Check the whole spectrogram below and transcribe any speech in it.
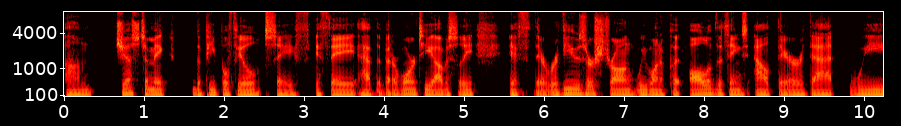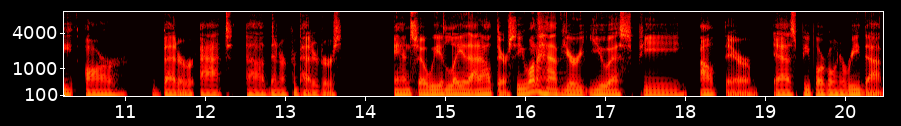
um, just to make the people feel safe. If they have the better warranty, obviously, if their reviews are strong, we want to put all of the things out there that we are better at uh, than our competitors. And so we lay that out there. So you want to have your USP out there as people are going to read that.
